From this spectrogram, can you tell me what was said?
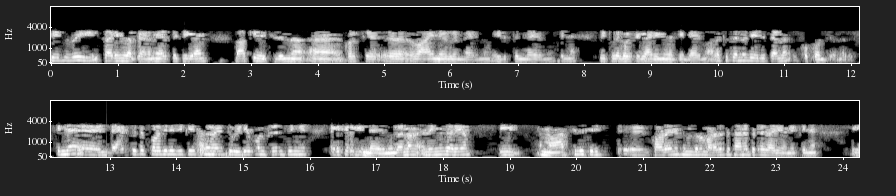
ചെയ്തത് ഈ കാര്യങ്ങളൊക്കെയാണ്. നേരത്തെ ചെയ്യാൻ ബാക്കി വെച്ചിരുന്ന കുറച്ച് വായനകൾ ഉണ്ടായിരുന്നു എഴുത്തുണ്ടായിരുന്നു പിന്നെ വീട്ടിലെ കുറച്ച് കാര്യങ്ങളൊക്കെ ഉണ്ടായിരുന്നു. അതൊക്കെ തന്നെ ചെയ്തിട്ടാണ് പൊക്കോണ്ടിരുന്നത് പിന്നെ ഡയറക്ടർ ഓഫ് കോളേജ് എഡ്യൂക്കേഷനുമായിട്ട് വീഡിയോ കോൺഫറൻസിങ് ഇടയ്ക്കിടയ്ക്ക് ഉണ്ടായിരുന്നു. കാരണം നിങ്ങൾക്കറിയാം ഈ മാർച്ചിൽ ശരിക്കും കോളേജിനെ സംബന്ധിച്ചിടത്തോളം വളരെ പ്രധാനപ്പെട്ട കാര്യമാണ്. പിന്നെ ഈ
